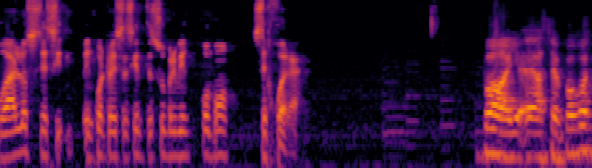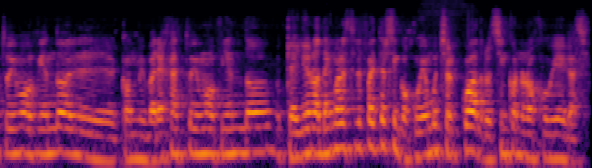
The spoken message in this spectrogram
jugarlo se, encuentro que se siente súper bien cómo se juega. Bueno, yo- hace poco estuvimos viendo el, con mi pareja estuvimos viendo que yo no tengo el Street Fighter 5, jugué mucho el 4, el 5 no lo jugué casi.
